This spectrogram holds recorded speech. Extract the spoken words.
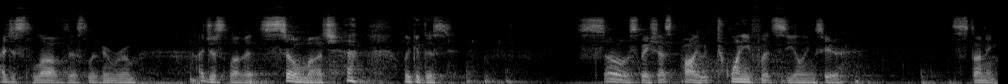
I just love this living room. I just love it so much. Look at this. So spacious. That's probably 20 foot ceilings here. Stunning.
